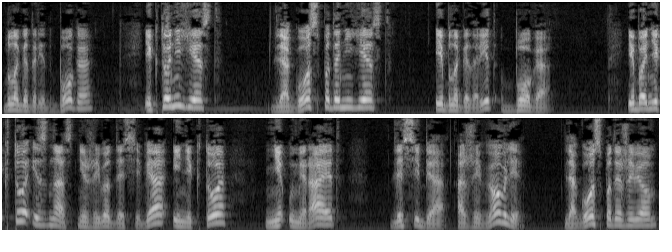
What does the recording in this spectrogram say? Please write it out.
благодарит Бога, и кто не ест, для Господа не ест и благодарит Бога. Ибо никто из нас не живет для себя, и никто не умирает для себя. А живем ли? Для Господа живем.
